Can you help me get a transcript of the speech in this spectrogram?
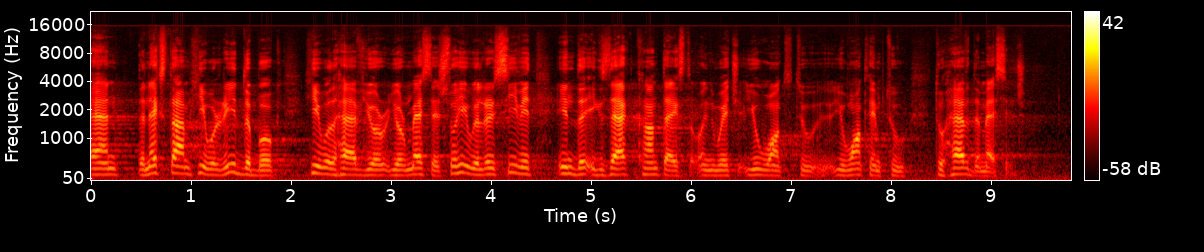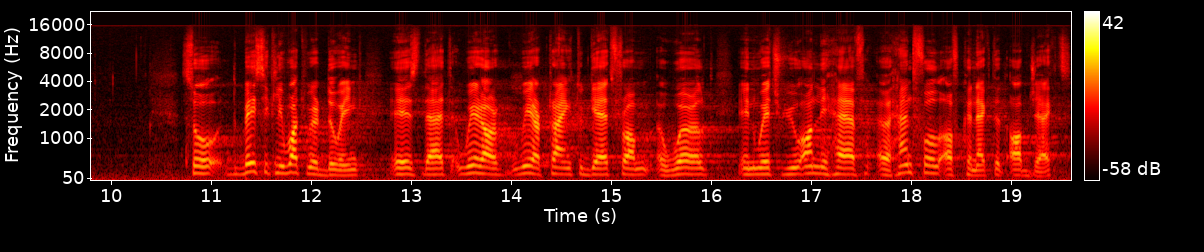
and the next time he will read the book, he will have your, your message. So he will receive it in the exact context in which you want, to, you want him to, to have the message. So basically what we're doing is that we are, we are trying to get from a world in which you only have a handful of connected objects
